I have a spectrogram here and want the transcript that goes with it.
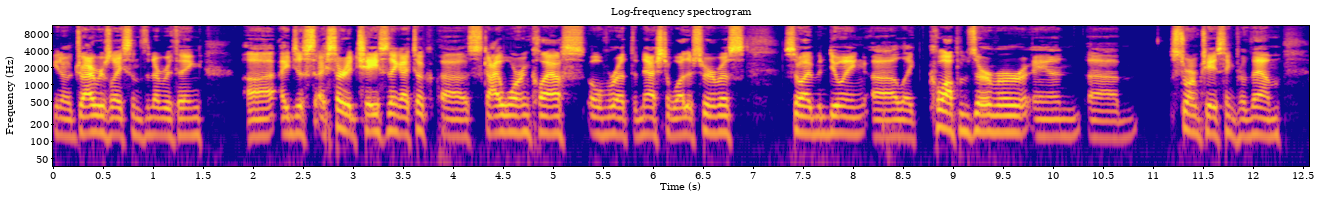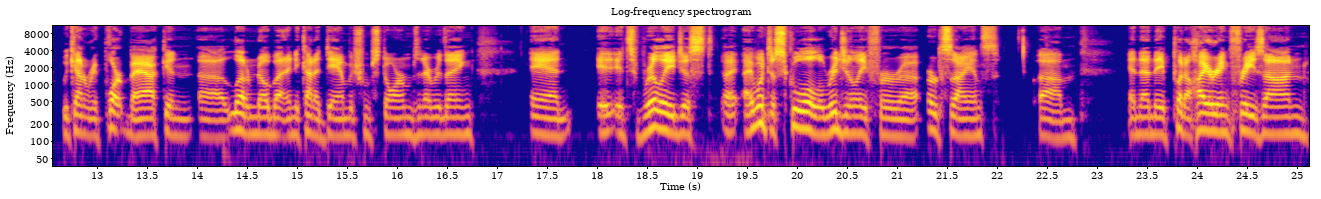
you know driver's license and everything, uh, I just I started chasing. I took a Skywarn class over at the National Weather Service, so I've been doing uh, like co-op observer and um, storm chasing for them. We kind of report back and uh, let them know about any kind of damage from storms and everything. And it, it's really just I, I went to school originally for uh, earth science, um, and then they put a hiring freeze on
